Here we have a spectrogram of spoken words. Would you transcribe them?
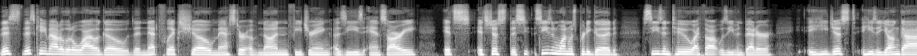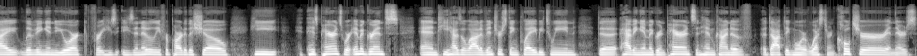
this. This came out a little while ago. The Netflix show Master of None, featuring Aziz Ansari. It's it's just the se- season one was pretty good. Season two, I thought was even better. He just he's a young guy living in New York for he's he's in Italy for part of the show. He his parents were immigrants and he has a lot of interesting play between the having immigrant parents and him kind of adopting more of western culture and there's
